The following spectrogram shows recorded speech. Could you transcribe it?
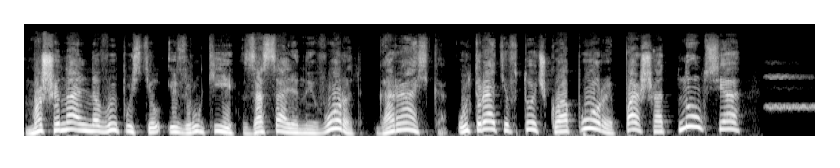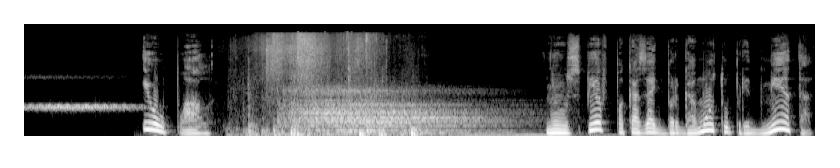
машинально выпустил из руки засаленный ворот. Гараська, утратив точку опоры, пошатнулся и упал. Не успев показать Баргамоту предмета,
